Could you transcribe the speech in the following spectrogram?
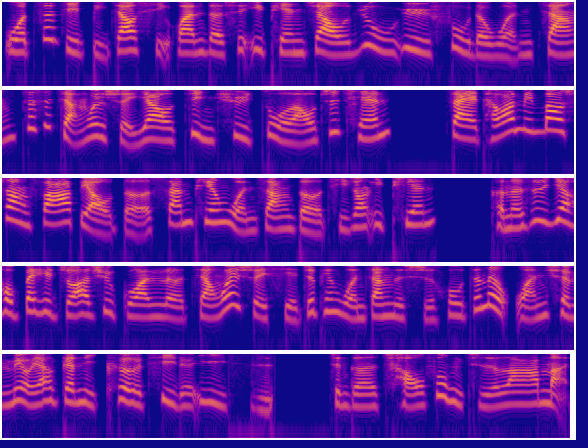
我自己比较喜欢的是一篇叫《入狱赋》的文章，这是蒋渭水要进去坐牢之前，在台湾《民报》上发表的三篇文章的其中一篇。可能是要被 抓去关了。蒋渭水写这篇文章的时候，真的完全没有要跟你客气的意思，整个嘲讽值拉满。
